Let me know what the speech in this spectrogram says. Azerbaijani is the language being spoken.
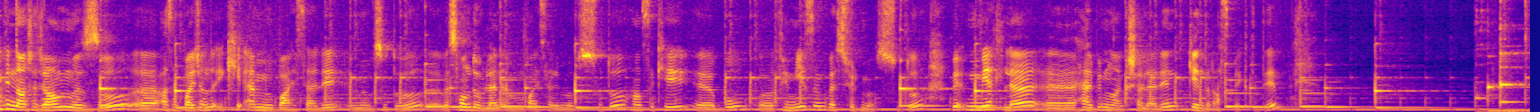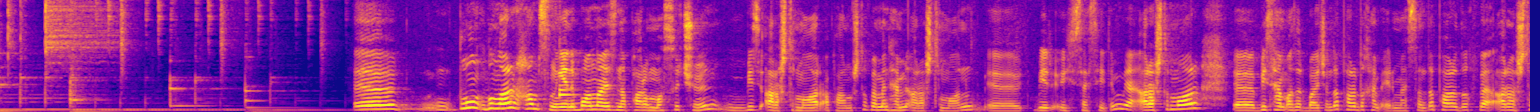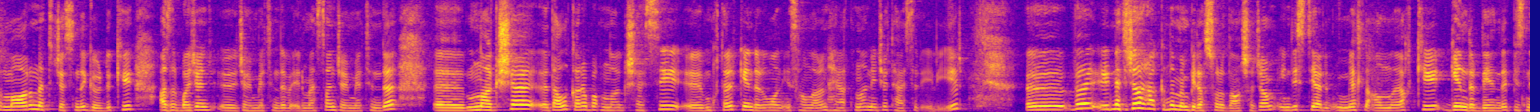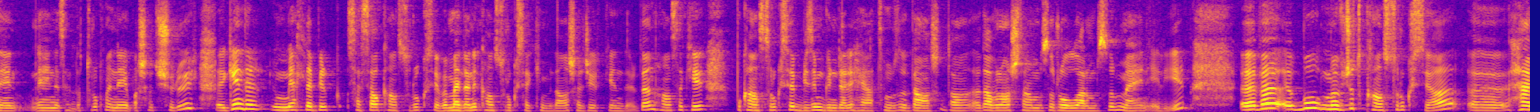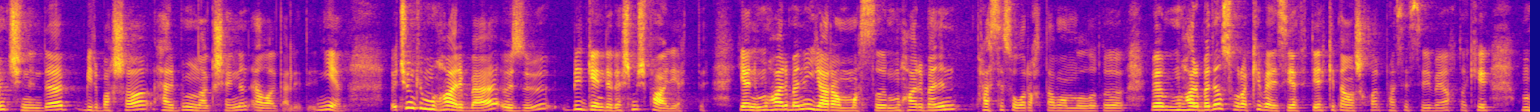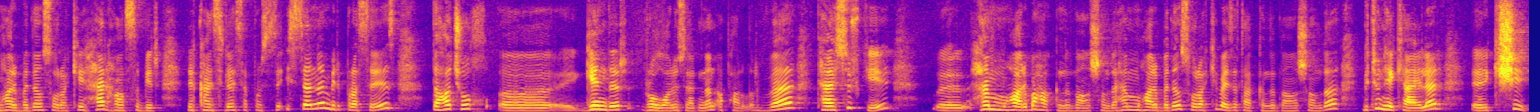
Bu gün danışacağım mövzu Azərbaycanda iki ən mübahisəli mövzudur və son dövrlərin ən mübahisəli mövzusudur. Hansı ki, bu feminizm və sülh mövzusudur və ümumiyyətlə hərbi münaqişələrin gender aspektidir. Bunların hamısını, yəni bu analizin aparılması üçün biz araşdırmalar aparmışdıq və mən həmin araşdırmaların e, bir hissəsi idim. Yəni araşdırmalar e, biz həm Azərbaycanda apardıq, həm Ermənistanda apardıq və araşdırmaların nəticəsində gördük ki, Azərbaycan e, cəmiyyətində və Ermənistan cəmiyyətində münaqişə, Dağlıq Qarabağ münaqişəsi müxtəlif genderdə olan insanların həyatına necə təsir eləyir və nəticələr haqqında mən biraz sonra danışacağam. İndi istəyərdim ümumiyyətlə anlayaq ki, gender deyəndə biz nəyi, nəyi nəzərdə tuturuq və nəyi başa düşürük? Gender ümumiyyətlə bir sosial konstruksiya və mədəni konstruksiya kimi danışacağıq genderdən, hansı ki, bu konstruksiya bizim gündəlik həyatımızı, davranışlarımızı, rollarımızı müəyyən eləyib. Və bu mövcud konstruksiya həmçinin də birbaşa hərbi münaqişə ilə əlaqəlidir. Niyə? Çünki müharibə özü bir genderləşmiş fəaliyyətdir. Yəni müharibənin yaranması, müharibənin proses olaraq davamlılığı və müharibədən sonrakı vəziyyət, deyək ki, danışıqlar prosesi və yaxud da ki, müharibədən sonrakı hər hansı bir rekonsilyasiya prosesi istənilən bir proses daha çox gender rolları üzərindən aparılır və təəssüf ki, həm müharibə haqqında danışanda, həm müharibədən sonrakı vəziyyət haqqında danışanda bütün hekayələr kişi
